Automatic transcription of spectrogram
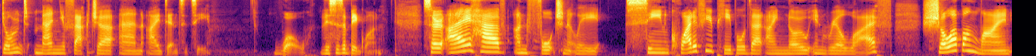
don't manufacture an identity. Whoa, this is a big one. So I have unfortunately seen quite a few people that I know in real life show up online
